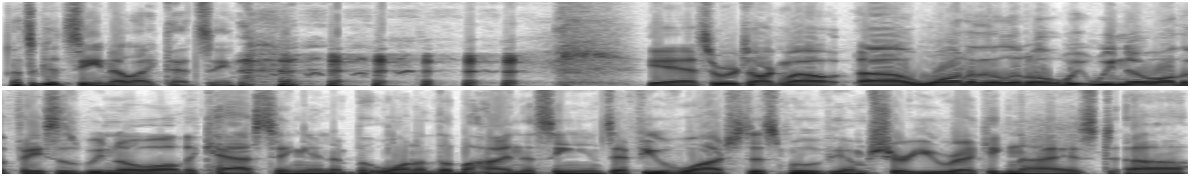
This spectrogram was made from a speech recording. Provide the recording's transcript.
that's a good scene. I like that scene. yeah, so we we're talking about uh, one of the little. We, we know all the faces, we know all the casting in it, but one of the behind the scenes. If you've watched this movie, I'm sure you recognized uh,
